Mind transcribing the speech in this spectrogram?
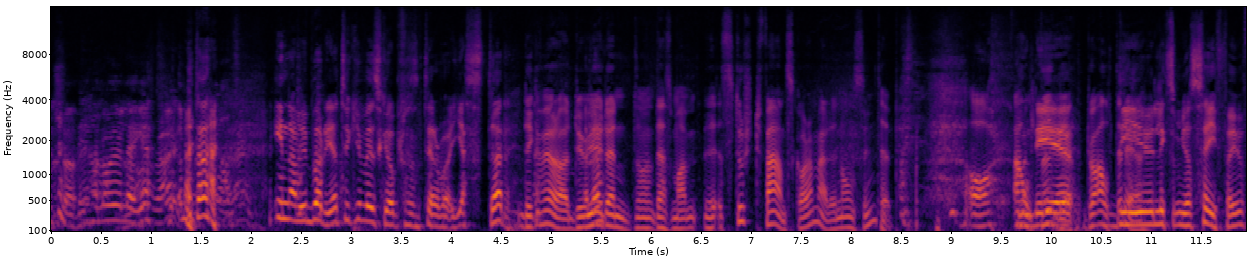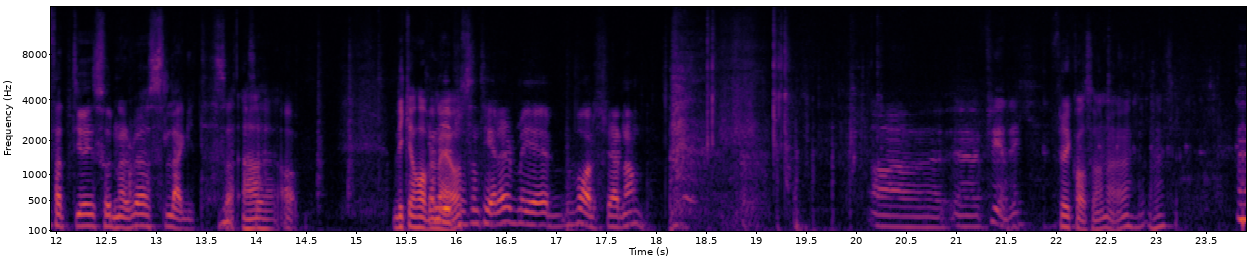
nu kör vi. Hallå, hur är läget? Vänta. Innan vi börjar tycker jag vi ska presentera våra gäster. Det kan vi göra. Du är Eller? ju den, den som har eh, störst fanskara med dig någonsin typ. Ja, men Alltid det. Du har alltid det är ju liksom, jag safear ju för att jag är så nervös lagd. Så att, Ja. eh, ja. Vilka har vi Kan med du oss? presentera er med valfria namn? Fredrik. Fredrik Karlsson, ja.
